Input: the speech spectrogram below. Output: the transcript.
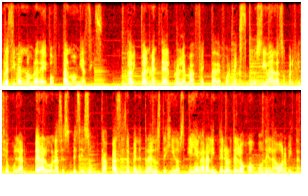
recibe el nombre de oftalmomiasis. Habitualmente el problema afecta de forma exclusiva la superficie ocular, pero algunas especies son capaces de penetrar en los tejidos y llegar al interior del ojo o de la órbita.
